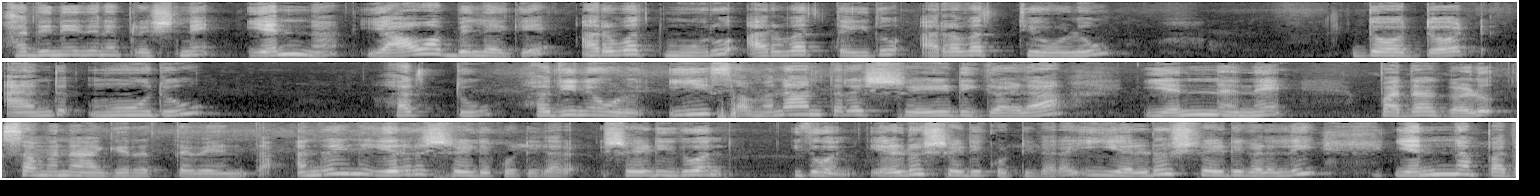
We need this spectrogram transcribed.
ಹದಿನೈದನೇ ಪ್ರಶ್ನೆ, ಎನ್ನ ಯಾವ ಬೆಲೆಗೆ ಅರವತ್ಮೂರು, ಅರವತ್ತೈದು, ಅರವತ್ತೇಳು ಡಾಟ್ ಡಾಟ್ ಆ್ಯಂಡ್ ಮೂರು ಹತ್ತು ಹದಿನೇಳು ಈ ಸಮಾನಾಂತರ ಶ್ರೇಣಿಗಳ ಎನ್ನನೇ ಪದಗಳು ಸಮನಾಗಿರುತ್ತವೆ ಅಂತ. ಅಂದರೆ ಇಲ್ಲಿ ಎರಡು ಶ್ರೇಣಿ ಕೊಟ್ಟಿದ್ದಾರೆ. ಶ್ರೇಣಿ ಇದು ಒಂದು ಇದು ಒಂದು, ಎರಡು ಶ್ರೇಣಿ ಕೊಟ್ಟಿದ್ದಾರೆ. ಈ ಎರಡು ಶ್ರೇಣಿಗಳಲ್ಲಿ ಎನ್ನ ಪದ,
